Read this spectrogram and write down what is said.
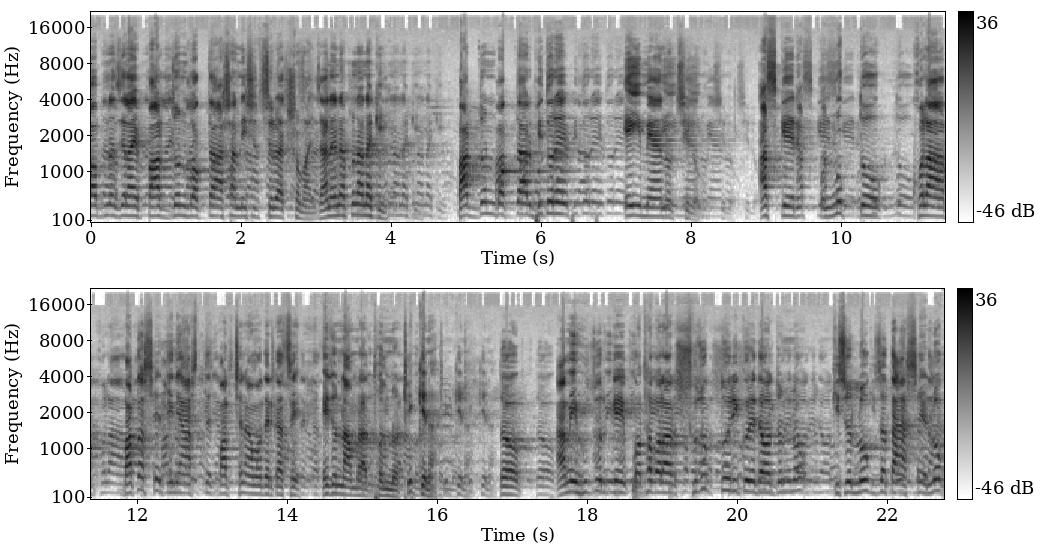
পাবনা জেলায় পাঁচজন বক্তা আসা নিষেধ ছিল এক সময়। জানেন আপনারা নাকি? পাঁচজন বক্তার ভিতরে এই ম্যানও ছিল। আজকের উন্মুক্ত খোলা বাতাসে তিনি আসতে পারছেন আমাদের কাছে এই জন্য আমরা ধন্য, ঠিক কিনা? তো আমি হুজুরকে কথা বলার সুযোগ তৈরি করে দেওয়ার জন্য কিছু লোক যাতে আসে, লোক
